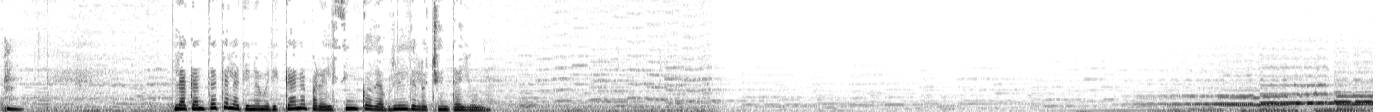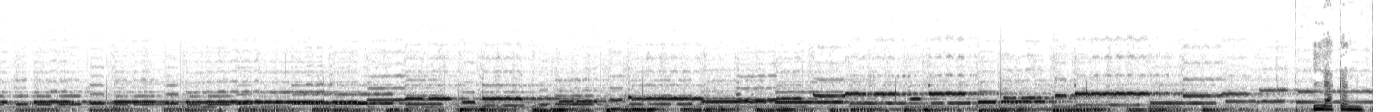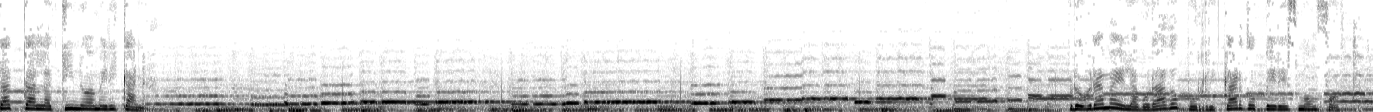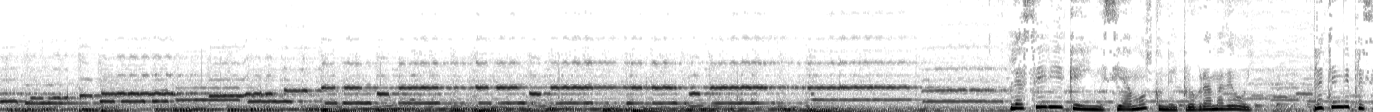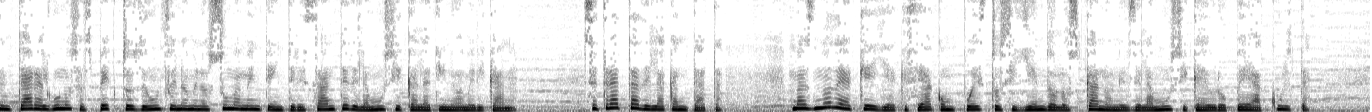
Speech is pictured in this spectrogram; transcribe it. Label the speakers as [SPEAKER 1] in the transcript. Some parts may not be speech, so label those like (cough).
[SPEAKER 1] (clears throat) La cantata latinoamericana para el 5 de abril del 81. La cantata latinoamericana. Programa elaborado por Ricardo Pérez Monfort. La serie que iniciamos con el programa de hoy pretende presentar algunos aspectos de un fenómeno sumamente interesante de la música latinoamericana. Se trata de la cantata, mas no de aquella que se ha compuesto siguiendo los cánones de la música europea culta,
